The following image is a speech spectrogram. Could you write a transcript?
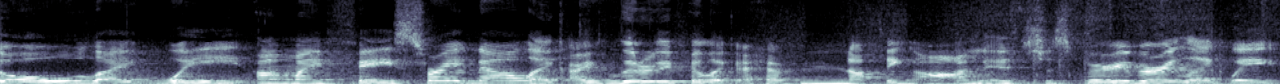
So lightweight on my face right now. Like I literally feel like I have nothing on. It's just very, very lightweight.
